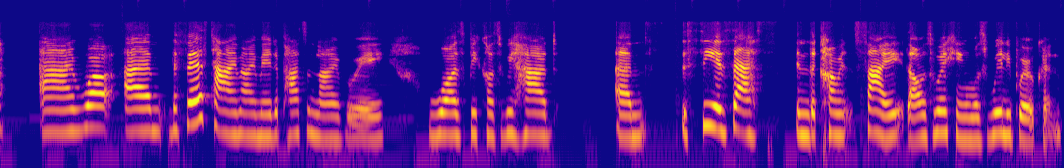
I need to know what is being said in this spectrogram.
and well, um, the first time I made a pattern library was because we had um, the CSS in the current site that I was working was really broken.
